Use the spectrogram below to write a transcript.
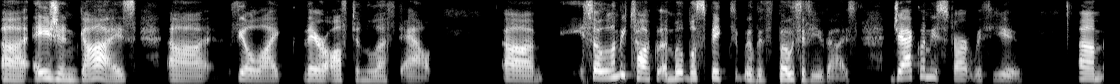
uh, Asian guys uh, feel like they're often left out. Um, so let me talk we'll speak with both of you guys. Jack let me start with you. Um,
